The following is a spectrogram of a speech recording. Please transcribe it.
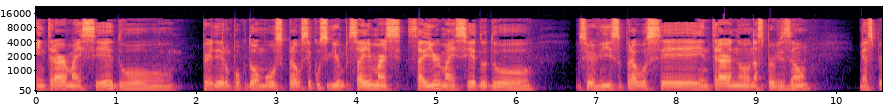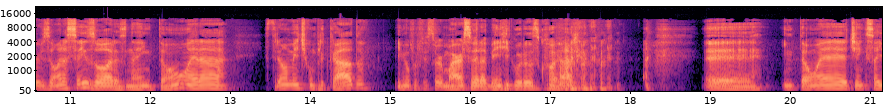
entrar mais cedo ou perder um pouco do almoço para você conseguir sair mais sair mais cedo do, do serviço para você entrar no, na supervisão. Minha supervisão era seis horas né? Então era extremamente complicado. E meu professor Márcio era bem rigoroso com o horário. É, então é tinha que sair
